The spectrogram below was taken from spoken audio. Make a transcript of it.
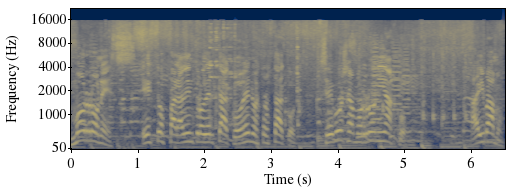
morrones. Esto es para dentro del taco, ¿eh? Nuestros tacos. Cebolla, morrón y ajo. Ahí vamos.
